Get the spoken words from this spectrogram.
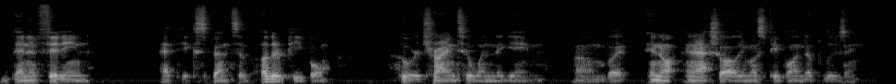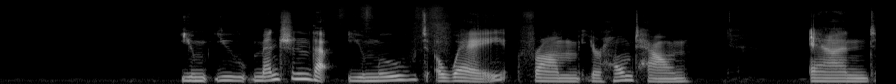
benefiting at the expense of other people who were trying to win the game um, but in, in actuality most people end up losing. You you mentioned that you moved away from your hometown and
